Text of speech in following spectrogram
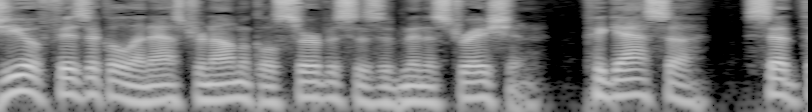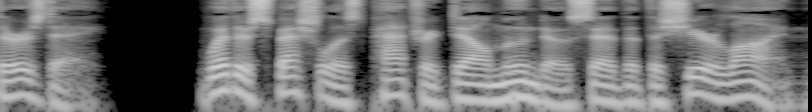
Geophysical and Astronomical Services Administration, PAGASA, said Thursday. Weather specialist Patrick Del Mundo said that the shear line,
